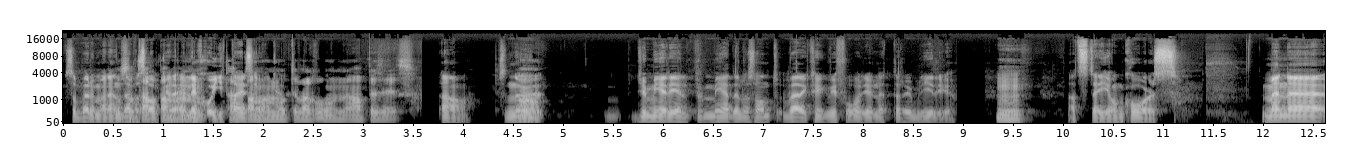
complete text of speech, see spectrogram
Så börjar man ändra så på saker, man, eller skita i tappar man saker. motivation. Ja, precis. Ja, så nu, Ja. Ju mer hjälpmedel och sånt verktyg vi får, ju lättare blir det ju. Mm. att stay on course. Men eh,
